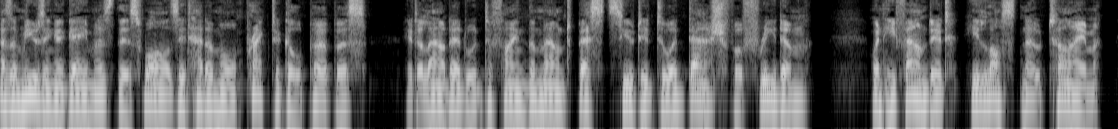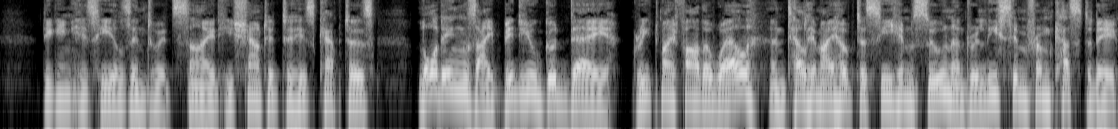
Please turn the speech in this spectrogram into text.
As amusing a game as this was, it had a more practical purpose. It allowed Edward to find the mount best suited to a dash for freedom. When he found it, he lost no time. Digging his heels into its side, he shouted to his captors, Lordings, I bid you good day. Greet my father well, and tell him I hope to see him soon and release him from custody.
